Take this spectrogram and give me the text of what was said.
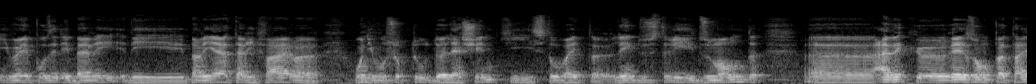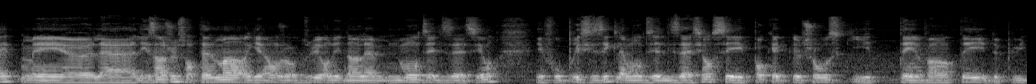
il veut imposer des, barrières tarifaires euh, au niveau surtout de la Chine, qui se trouve être euh, l'industrie du monde, euh, avec raison peut-être, mais les enjeux sont tellement grands aujourd'hui, on est dans la mondialisation. Il faut préciser que la mondialisation, c'est pas quelque chose qui est inventé depuis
